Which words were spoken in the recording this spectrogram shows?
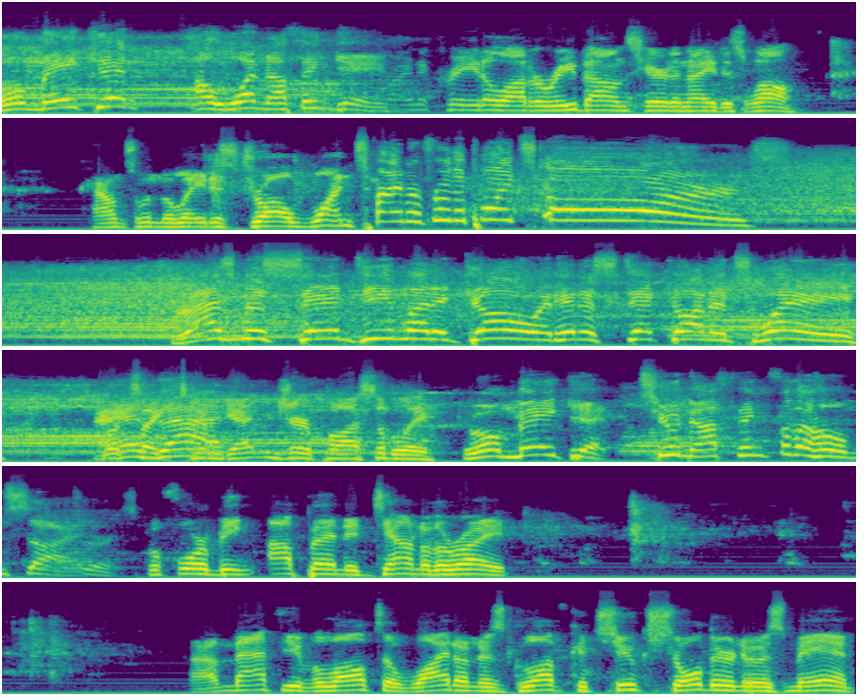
will make it a 1 0 game. Trying to create a lot of rebounds here tonight as well. Hounds win the latest draw. One timer for the point scores. Rasmus Sandin let it go and hit a stick on its way. Looks and like Tim Gettinger possibly. will make it 2 0 for the home side before being upended down to the right. Uh, Matthew Villalta wide on his glove. Katchouk shoulder into his man.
